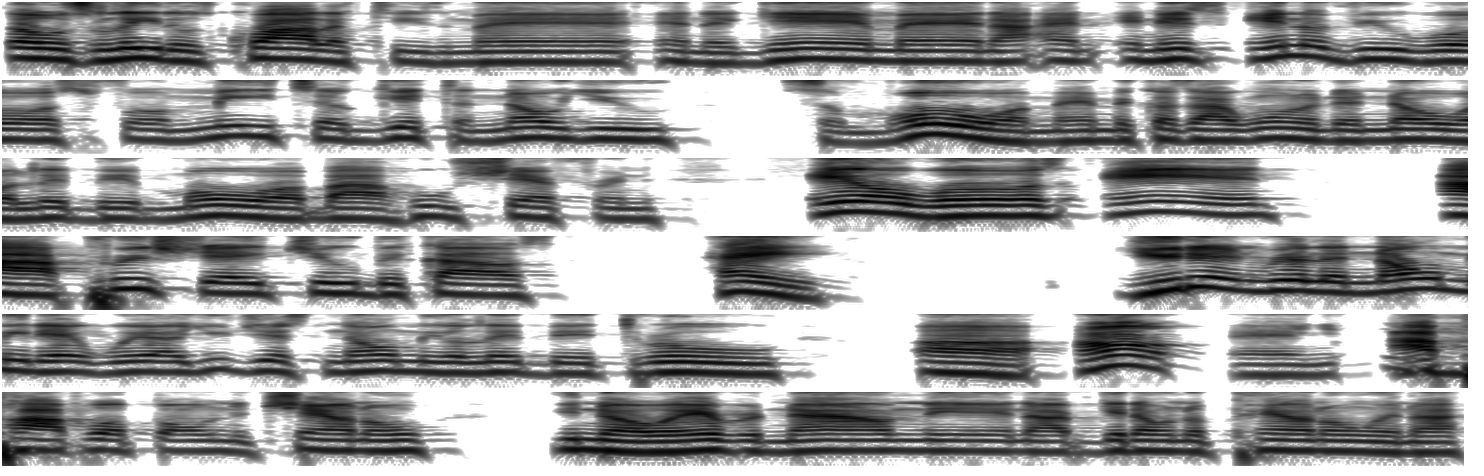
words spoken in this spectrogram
those leaders qualities, man. And again, man, I, and, and this interview was for me to get to know you some more, man, because I wanted to know a little bit more about who Sheffrin El was, and I appreciate you because hey, you didn't really know me that well. You just know me a little bit through uh Unc, and mm-hmm. I pop up on the channel, you know, every now and then I get on the panel and I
